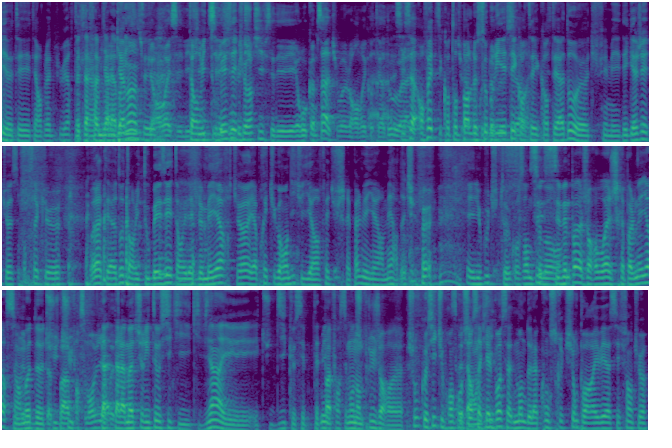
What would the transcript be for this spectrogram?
sais t'es t'es en pleine puberté Mettre la t'es famille un- à t'es un l'abri, gamin t'es- t'as films- envie de tout baiser, tu vois. kiffes, c'est des héros comme ça, tu vois. Genre en vrai, quand t'es ado. C'est ça. En fait, c'est quand on te parle de sobriété quand t'es t'es ado, euh, tu fais mais dégager, tu vois. C'est pour ça que voilà, t'es ado, t'as envie de tout baiser, t'as envie d'être le meilleur, tu vois. Et après tu grandis, tu dis en fait je serais pas le meilleur, merde, tu vois. Et du coup tu te concentres C'est même pas genre, ouais, je serais pas le meilleur, c'est en mode, euh, tu, pas tu- forcément envie. en T'as fait. t'as la maturité aussi qui, qui vient et, et tu te dis que c'est peut-être pas forcément non plus genre. euh, Je trouve qu'aussi tu prends que conscience à quel point ça demande de la construction pour arriver à ses fins, tu vois.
